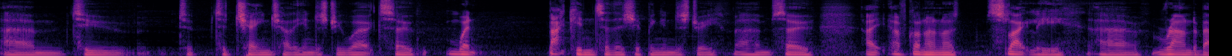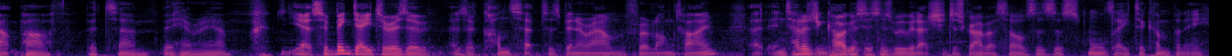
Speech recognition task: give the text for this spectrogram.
um, to, to to change how the industry works. So went back into the shipping industry. Um, so I, have gone on a slightly uh, roundabout path, but um, but here I am. yeah. So big data as a as a concept has been around for a long time. At Intelligent Cargo Systems, we would actually describe ourselves as a small data company.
